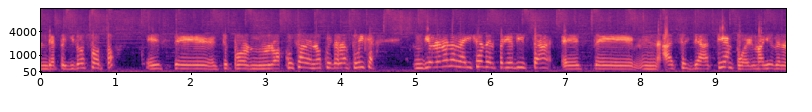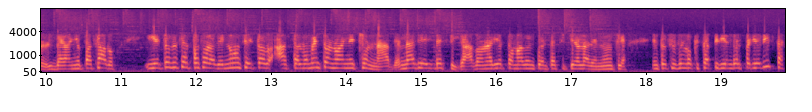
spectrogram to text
de apellido Soto, este, que por lo acusa de no cuidar a su hija. Violaron a la hija del periodista este hace ya tiempo, en mayo del año pasado y entonces él puso la denuncia y todo. Hasta el momento no han hecho nada, nadie ha investigado, nadie ha tomado en cuenta siquiera la denuncia. Entonces es lo que está pidiendo el periodista.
